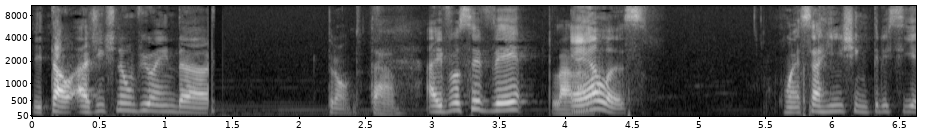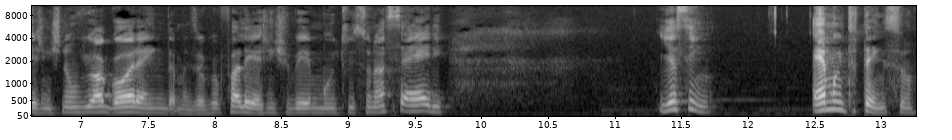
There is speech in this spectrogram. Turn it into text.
e tal. A gente não viu ainda. Pronto. Tá. Aí você vê Lá. elas com essa rixa entre si. A gente não viu agora ainda, mas é o que eu falei. A gente vê muito isso na série. E assim, é muito tenso.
